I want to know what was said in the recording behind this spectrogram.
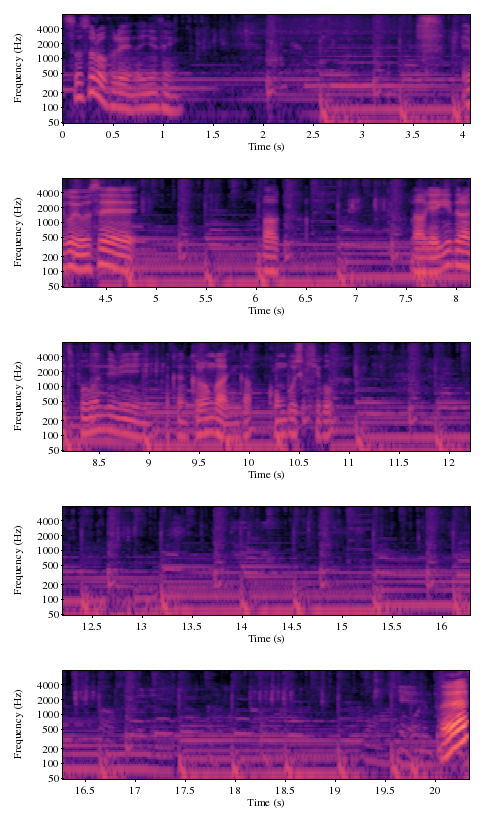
스스로 그래 내 인생 이거 요새 막 막 애기들한테 부모님이 약간 그런 거 아닌가? 공부시키고 에?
